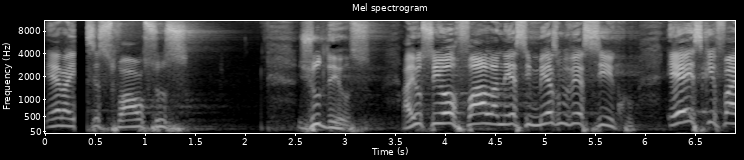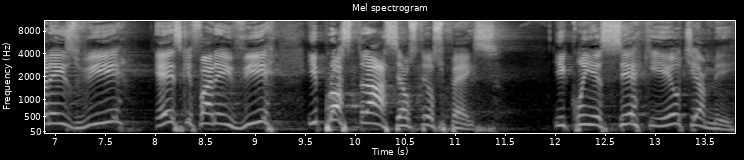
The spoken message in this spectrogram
era esses falsos judeus. Aí o Senhor fala nesse mesmo versículo: Eis que fareis vir, eis que farei vir e prostrar-se aos teus pés e conhecer que eu te amei.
